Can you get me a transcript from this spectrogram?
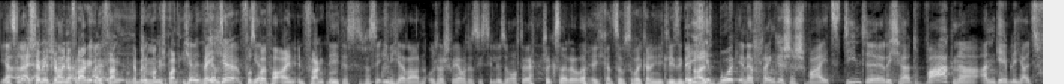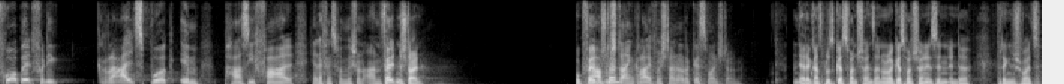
Ja, Jetzt eine- stell mir, eine stell mir eine Frage, über äh, Franken. Da bin ich mal gespannt. ich, äh, Welcher ganz- Fußballverein in Franken? Nee, das, das wirst du eh nicht erraten. Ultra schwer, aber du siehst die Lösung auf der Rückseite, oder? Ja, ich kann so, so weit kann ich nicht lesen, ich bin Welche alt. Burg in der fränkischen Schweiz diente Richard Wagner angeblich als Vorbild für die Gralsburg im Parsifal? Ja, da fängst du bei mir schon an. Feldenstein. Burg Feldenstein? Rabenstein, Greifenstein oder Gessweinstein? Ja, da kann es bloß Gößweinstein sein, oder? Gößweinstein ist in, in der fränkischen Schweiz.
